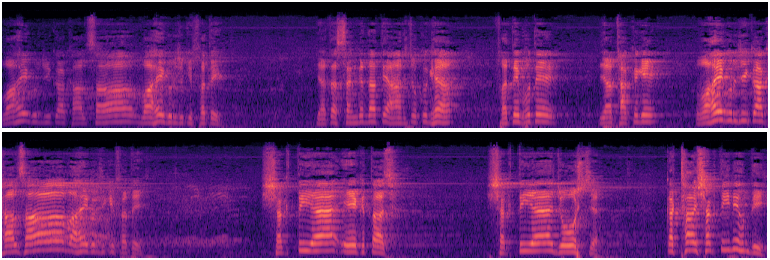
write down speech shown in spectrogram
ਵਾਹਿਗੁਰੂ ਜੀ ਕਾ ਖਾਲਸਾ, ਵਾਹਿਗੁਰੂ ਜੀ ਕੀ ਫਤਿਹ। ਜਾਂ ਤਾਂ ਸੰਗਤ ਦਾ ਧਿਆਨ ਚੁੱਕ ਗਿਆ, ਫਤਿਹ ਫਤਿਹ, ਜਾਂ ਥੱਕ ਗਏ। ਵਾਹਿਗੁਰੂ ਜੀ ਕਾ ਖਾਲਸਾ, ਵਾਹਿਗੁਰੂ ਜੀ ਕੀ ਫਤਿਹ। ਸ਼ਕਤੀ ਹੈ ਏਕਤਾ 'ਚ। ਸ਼ਕਤੀ ਹੈ ਜੋਸ਼ 'ਚ। ਇਕੱਠਾ ਸ਼ਕਤੀ ਨਹੀਂ ਹੁੰਦੀ।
